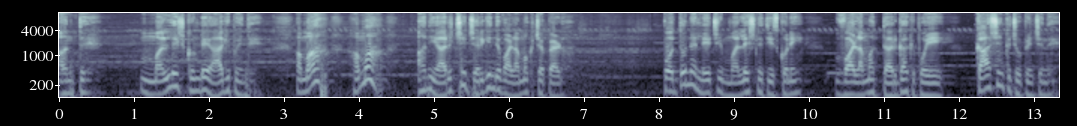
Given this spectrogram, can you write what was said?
అంతే మల్లేష్ గుండె ఆగిపోయింది. అమ్మా అమ్మా అని అరిచి జరిగింది వాళ్ళమ్మకు చెప్పాడు. పొద్దున్నే లేచి మల్లేష్ని తీసుకొని వాళ్ళమ్మ దర్గాకి పోయి కాశీంకి చూపించింది.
